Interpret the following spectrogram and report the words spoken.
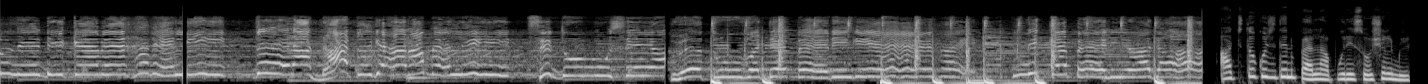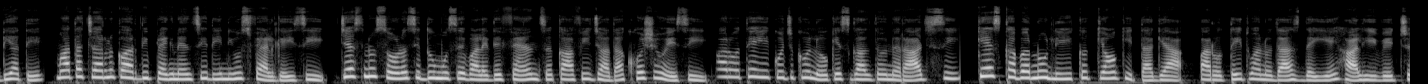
ਉਨੀ ਡੀਕੇ ਵੇ ਹਵੇਲੀ, ਤੇਰਾ ਨਾਟ ਗਿਆਰਾ ਮੈਲੀ ਸਿੱਧੂ ਮੂਸੇਆ ਵੇ ਤੂੰ ਵੱਡੇ ਪੈਰੀ ਹਾਏ, ਨਿੱਕੇ ਪੈਰੀਆਂ ਜਾ ਅੱਜ ਤੋਂ ਕੁਝ ਦਿਨ ਪਹਿਲਾਂ ਪੂਰੇ ਸੋਸ਼ਲ ਮੀਡੀਆ ਤੇ ਮਾਤਾ ਚਰਨ ਕੌਰ ਦੀ ਪ੍ਰੈਗਨੈਂਸੀ ਦੀ ਨਿਊਜ਼ ਫੈਲ ਗਈ ਸੀ, ਜਿਸ ਨੂੰ ਸੁਣ ਸਿੱਧੂ ਮੂਸੇਵਾਲੇ ਦੇ ਫੈਨਸ ਕਾਫੀ ਜ਼ਿਆਦਾ ਖੁਸ਼ ਹੋਏ ਸੀ। ਪਰ ਉੱਥੇ ਹੀ ਕੁਝ ਕੁ ਲੋਕ ਇਸ ਗੱਲ ਤੋਂ ਨਾਰਾਜ਼ ਸੀ ਕਿ ਇਸ ਖਬਰ ਨੂੰ ਲੀਕ ਕਿਉਂ ਕੀਤਾ ਗਿਆ। ਪਰ ਉੱਥੇ ਹੀ ਤੁਹਾਨੂੰ ਦੱਸ ਦਈਏ, ਹਾਲ ਹੀ ਵਿੱਚ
